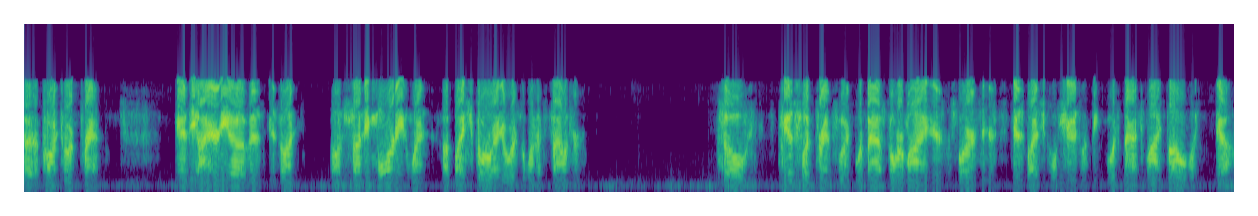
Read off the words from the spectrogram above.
a contoured print. And the irony of it is on on Sunday morning when a bicycle rider was the one that found her. So his footprints would, would mask over mine as, as far as his, his bicycle shoes would be would match mine probably. Yeah.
